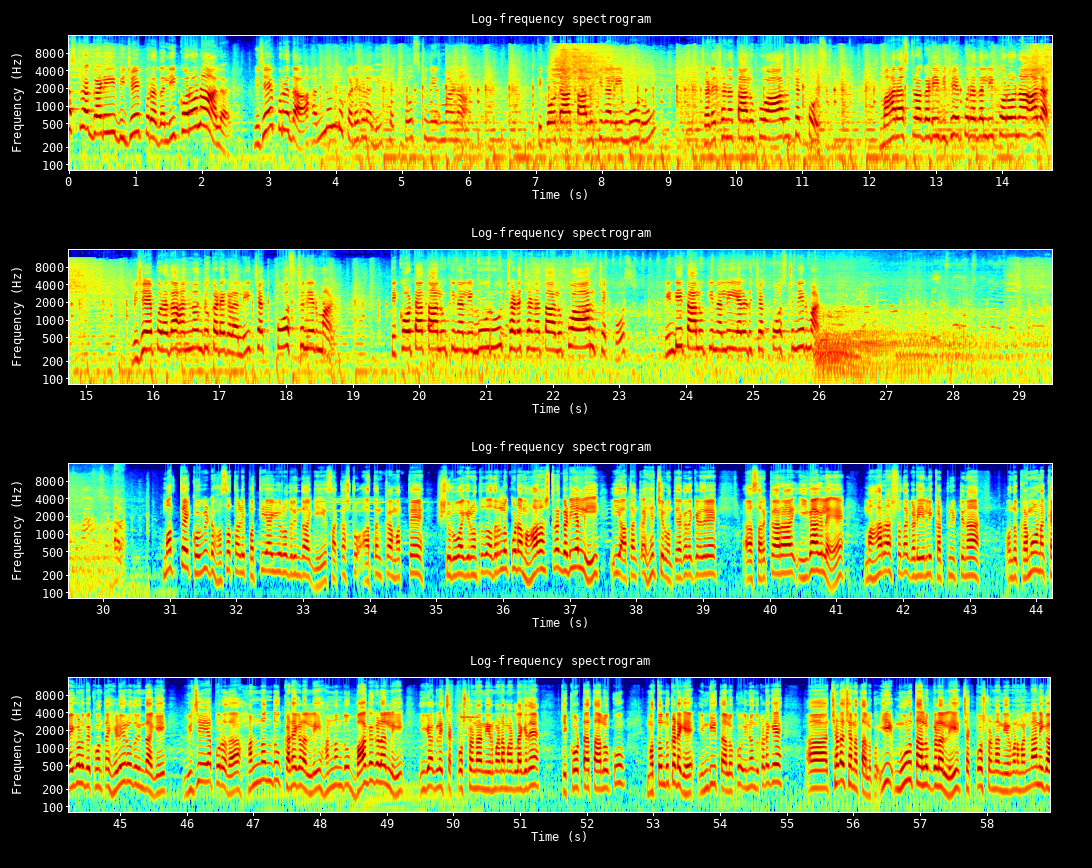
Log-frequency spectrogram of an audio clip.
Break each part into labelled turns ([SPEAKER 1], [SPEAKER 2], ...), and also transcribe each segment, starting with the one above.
[SPEAKER 1] ಮಹಾರಾಷ್ಟ್ರ ಗಡಿ ವಿಜಯಪುರದಲ್ಲಿ corona alert. ವಿಜಯಪುರದ ಹನ್ನೊಂದು ಕಡೆಗಳಲ್ಲಿ ಚೆಕ್ ಪೋಸ್ಟ್ ನಿರ್ಮಾಣ. ತಿಕೋಟಾ ತಾಲೂಕಿನಲ್ಲಿ ಮೂರು, ಚಡಚಣ ತಾಲೂಕು ಆರು ಚೆಕ್ ಪೋಸ್ಟ್. ಮಹಾರಾಷ್ಟ್ರ ಗಡಿ ವಿಜಯಪುರದಲ್ಲಿ ಕೊರೋನಾ ಅಲರ್ಟ್. ವಿಜಯಪುರದ ಹನ್ನೊಂದು ಕಡೆಗಳಲ್ಲಿ ಚೆಕ್ ಪೋಸ್ಟ್ ನಿರ್ಮಾಣ. ತಿಕೋಟಾ ತಾಲೂಕಿನಲ್ಲಿ ಮೂರು, ಚಡಚಣ ತಾಲೂಕು ಆರು ಚೆಕ್ ಪೋಸ್ಟ್. ಇಂಡಿ ತಾಲೂಕಿನಲ್ಲಿ ಎರಡು ಚೆಕ್ ಪೋಸ್ಟ್ ನಿರ್ಮಾಣ.
[SPEAKER 2] ಮತ್ತೆ ಕೋವಿಡ್ ಹೊಸ ತಳಿ ಪತ್ತೆಯಾಗಿರೋದ್ರಿಂದಾಗಿ ಸಾಕಷ್ಟು ಆತಂಕ ಮತ್ತೆ ಶುರುವಾಗಿರುವಂಥದ್ದು. ಅದರಲ್ಲೂ ಕೂಡ ಮಹಾರಾಷ್ಟ್ರ ಗಡಿಯಲ್ಲಿ ಈ ಆತಂಕ ಹೆಚ್ಚಿರುವಂಥ ಯಾಕಂದರೆ ಕೇಳಿದರೆ ಸರ್ಕಾರ ಈಗಾಗಲೇ ಮಹಾರಾಷ್ಟ್ರದ ಗಡಿಯಲ್ಲಿ ಕಟ್ಟುನಿಟ್ಟಿನ ಒಂದು ಕ್ರಮವನ್ನು ಕೈಗೊಳ್ಳಬೇಕು ಅಂತ ಹೇಳಿರೋದ್ರಿಂದಾಗಿ ವಿಜಯಪುರದ ಹನ್ನೊಂದು ಕಡೆಗಳಲ್ಲಿ, ಹನ್ನೊಂದು ಭಾಗಗಳಲ್ಲಿ ಈಗಾಗಲೇ ಚೆಕ್ ಪೋಸ್ಟನ್ನು ನಿರ್ಮಾಣ ಮಾಡಲಾಗಿದೆ. ತಿಕೋಟ ತಾಲೂಕು, ಮತ್ತೊಂದು ಕಡೆಗೆ ಇಂಡಿ ತಾಲೂಕು, ಇನ್ನೊಂದು ಕಡೆಗೆ ಚಡಚನ ತಾಲೂಕು. ಈ ಮೂರು ತಾಲೂಕುಗಳಲ್ಲಿ ಚೆಕ್ ಪೋಸ್ಟನ್ನು ನಿರ್ಮಾಣ ಮಾಡಿ ನಾನೀಗ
